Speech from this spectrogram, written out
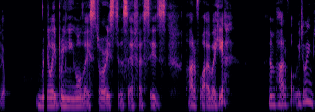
yep. really bringing all these stories to the surface is part of why we're here and part of what we're doing.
